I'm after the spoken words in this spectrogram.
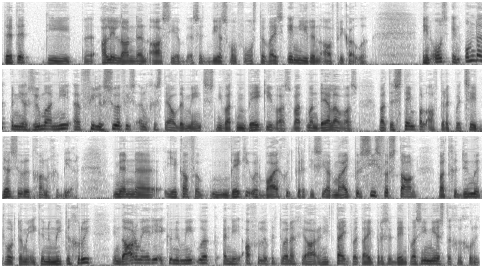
Dit het die uh, al die lande in Asië is dit besig om vir ons te wys en hier in Afrika ook. En ons en omdat meneer Zuma nie 'n filosofies ingestelde mens is nie wat Mbeki was, wat Mandela was, wat 'n stempel afdruk wat sê dis hoe dit gaan gebeur. Ek meen uh, jy kan vir Mbeki oor baie goed kritiseer, maar hy het presies verstaan wat gedoen moet word om die ekonomie te groei en daarom het die ekonomie ook in die afgelope 20 jaar in die tyd wat hy president was, die meeste gegroei.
